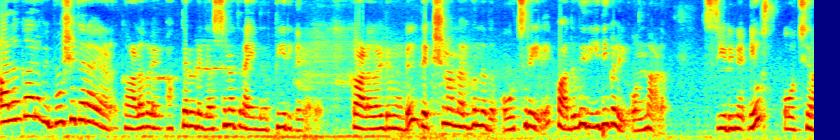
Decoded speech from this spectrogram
അലങ്കാര വിഭൂഷിതരായാണ് കാളകളെ ഭക്തരുടെ ദർശനത്തിനായി നിർത്തിയിരിക്കുന്നത്. കാളകളുടെ മുമ്പിൽ ദക്ഷിണ നൽകുന്നതും ഓച്ചിറയിലെ പതിവ് രീതികളിൽ ഒന്നാണ്. C net news Ochira.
